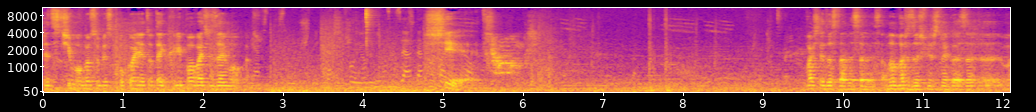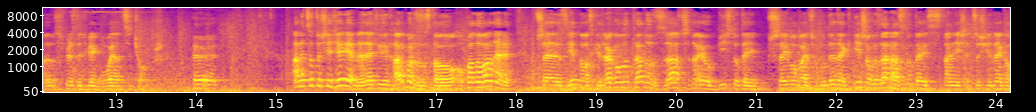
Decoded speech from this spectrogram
Więc ci mogą sobie spokojnie tutaj creepować i zajmować. Shit. Właśnie dostałem SMS-a. Mam bardzo śmiesznego, śmieszny dźwięk wołający ciąż. Ale co tu się dzieje? Manatee Harbor zostało opanowane przez jednostki Dragon Clanu. Zaczynają bić tutaj, przejmować budynek. Niszą zaraz tutaj stanie się coś innego.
